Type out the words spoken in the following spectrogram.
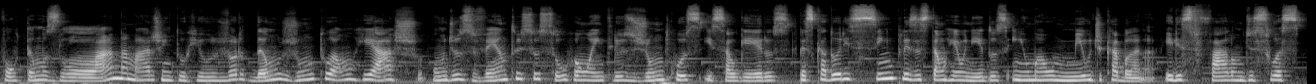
voltamos lá na margem do rio Jordão, junto a um riacho, onde os ventos sussurram entre os juncos e salgueiros. Pescadores simples estão reunidos em uma humilde cabana. Eles falam de suas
